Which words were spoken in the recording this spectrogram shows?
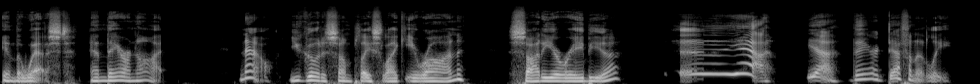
in the West, and they are not. Now, you go to some place like Iran, Saudi Arabia, uh, yeah, yeah, they are definitely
